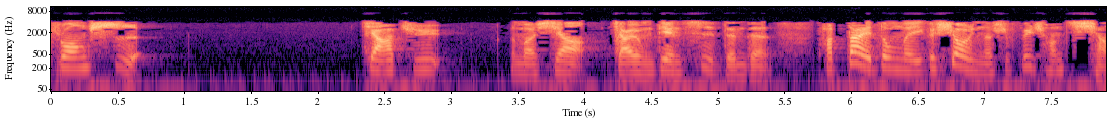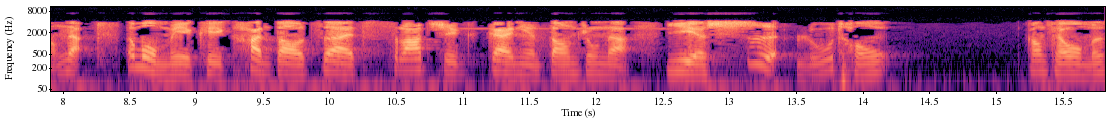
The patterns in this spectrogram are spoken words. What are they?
装饰、家居。那么像家用电器等等，它带动的一个效应呢是非常强的。那么我们也可以看到，在特斯拉这个概念当中呢，也是如同刚才我们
